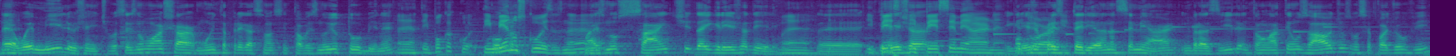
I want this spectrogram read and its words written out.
É, o Emílio, gente, vocês não vão achar muita pregação assim, talvez no YouTube, né? É, tem pouca coisa, tem pouca, menos coisas, né? Mas no site da igreja dele. É. é IP, igreja, IP Semear, né? Igreja .org. Presbiteriana Semear, em Brasília. Então lá tem os áudios, você pode ouvir.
